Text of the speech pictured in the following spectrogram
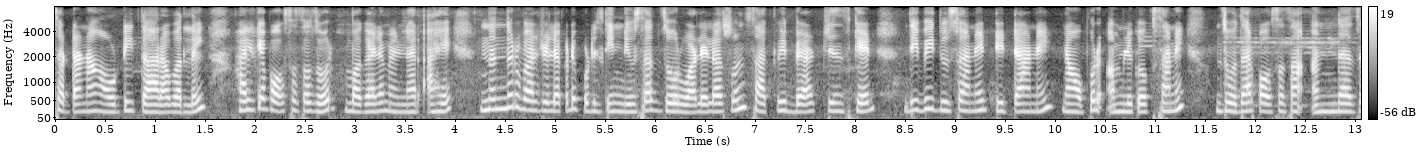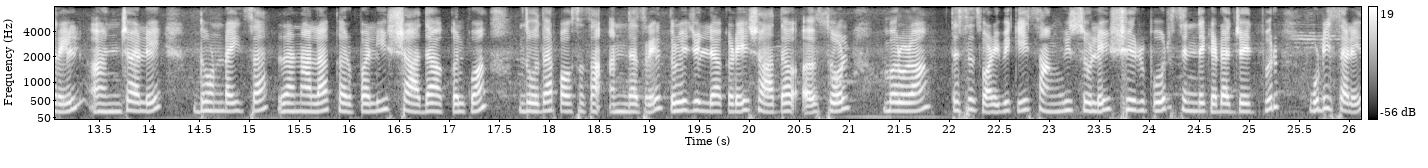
सटाणा औटी तारावरले हलक्या पावसाचा जोर बघायला मिळणार आहे. नंदुरबार जिल्ह्याकडे पुढील तीन दिवसात जोर वाढलेला असून साक्री बॅट चिंचखेड दिबी दुसाने टिटाणे नावपूर अमलिकोक्साने जोरदार पावसाचा अंदाज राहील. अंजाले धोंडाईचा रणाला करपाली शादा अक्कलकुवा. जोरदार पावसाचा अंदाज राहील. धुळे जिल्ह्याकडे शादा असोल बरोळा तसेच वाडीबिकी सांगवी सोले शिरपूर सिंदखेडा जैतपूर गुढीसाले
